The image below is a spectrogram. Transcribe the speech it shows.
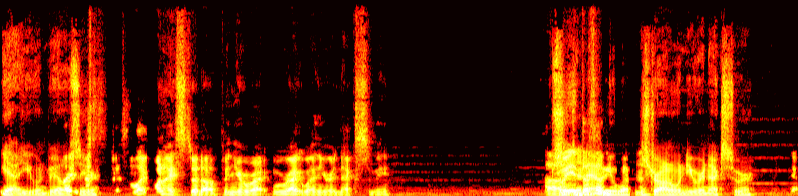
Yeah, you wouldn't be able Like, to see her. just, just like when I stood up and you're right, right when you were next to me. Uh, I mean, it doesn't have doesn't- any weapons drawn when you were next to her. Yeah,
